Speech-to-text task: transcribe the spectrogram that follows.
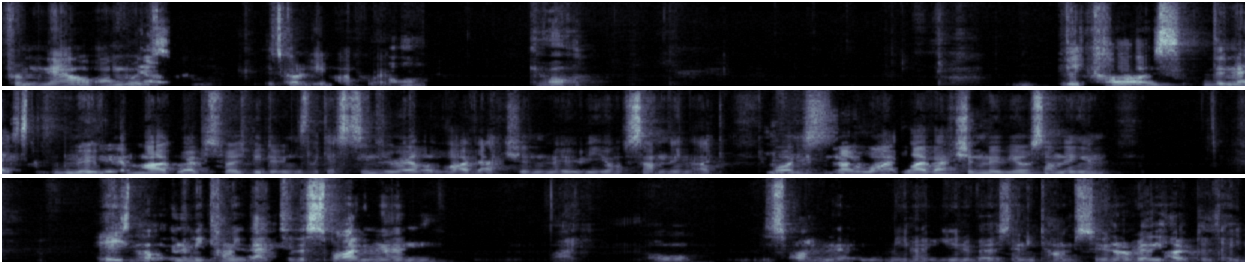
from now onwards? It's got to be Marc Webb Oh god. because the next movie that Marc Webb's supposed to be doing is like a Cinderella live action movie or something like what Mhm. Snow White live action movie or something, and he's not going to be coming back to the Spider Man like or the Spider Man you know universe anytime soon. I really hope that they.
